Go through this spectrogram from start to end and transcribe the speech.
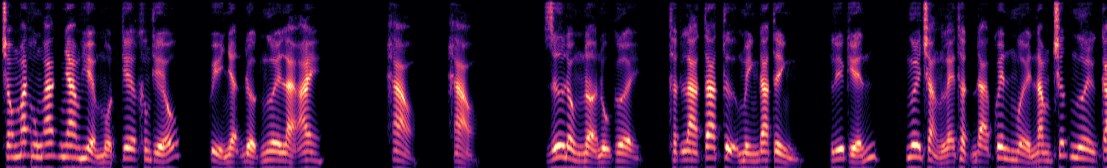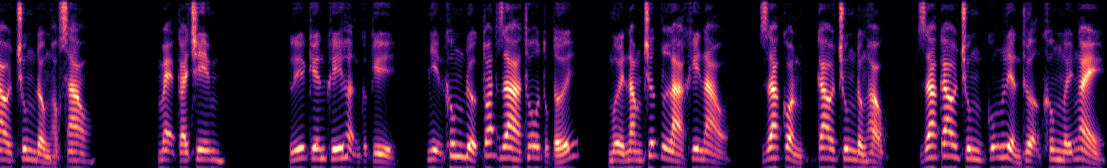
trong mắt hung ác nham hiểm một tia không thiếu, quỷ nhận được ngươi là ai. Hảo, hảo. Dư đồng nở nụ cười, thật là ta tự mình đa tình, Lý Kiến, ngươi chẳng lẽ thật đã quên 10 năm trước ngươi cao trung đồng học sao? Mẹ cái chim. Lý Kiến khí hận cực kỳ, nhịn không được toát ra thô tục tới, 10 năm trước là khi nào, ra còn cao trung đồng học, ra cao trung cũng liền thượng không mấy ngày,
